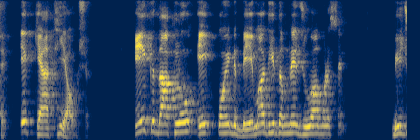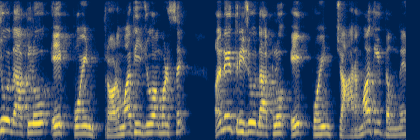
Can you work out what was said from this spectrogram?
છે, એ ક્યાંથી આવશે? એક દાખલો એક પોઈન્ટ બેમાંથી તમને જોવા મળશે. બીજો દાખલો એક પોઈન્ટ ત્રણમાંથી જોવા મળશે અને ત્રીજો દાખલો એક પોઈન્ટ ચારમાંથી તમને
